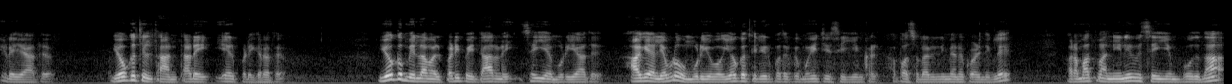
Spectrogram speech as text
கிடையாது. யோகத்தில் தான் தடை ஏற்படுகிறது. யோகம் இல்லாமல் படிப்பை தாரணை செய்ய முடியாது. ஆகையால் எவ்வளவு முடியுமோ யோகத்தில் இருப்பதற்கு முயற்சி செய்யுங்கள். அப்போ சொல்கிறார் இனிமையான குழந்தைகளே பரமாத்மா நினைவு செய்யும் போது தான்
